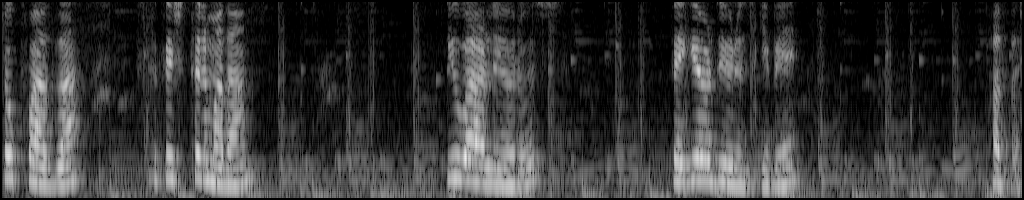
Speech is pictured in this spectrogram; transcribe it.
Çok fazla sıkıştırmadan yuvarlıyoruz ve gördüğünüz gibi hazır.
